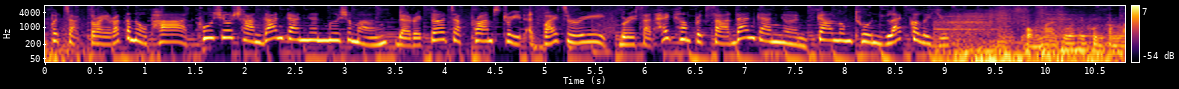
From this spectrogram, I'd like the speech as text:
สุภจักรไตรรัตโนภาสผู้เชี่ยวชาญด้านการเงินมือฉมังดีเรคเตอร์จาก Prime Street Advisory บริษัทให้คำปรึกษาด้านการเงิน การลงทุนและกลยุทธ์ ผมมาช่วยให้คุณกำไร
